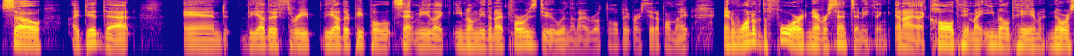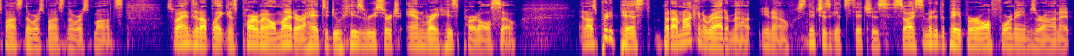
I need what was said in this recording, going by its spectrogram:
So I did that. And the other three, the other people sent me like emailed me the night before it was due, and then I wrote the whole paper. I stayed up all night, and one of the four never sent anything. And I like, called him, I emailed him, no response, no response, no response. So I ended up like as part of my all nighter, I had to do his research and write his part also. And I was pretty pissed, but I'm not going to rat him out. You know, snitches get stitches. So I submitted the paper. All four names are on it,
